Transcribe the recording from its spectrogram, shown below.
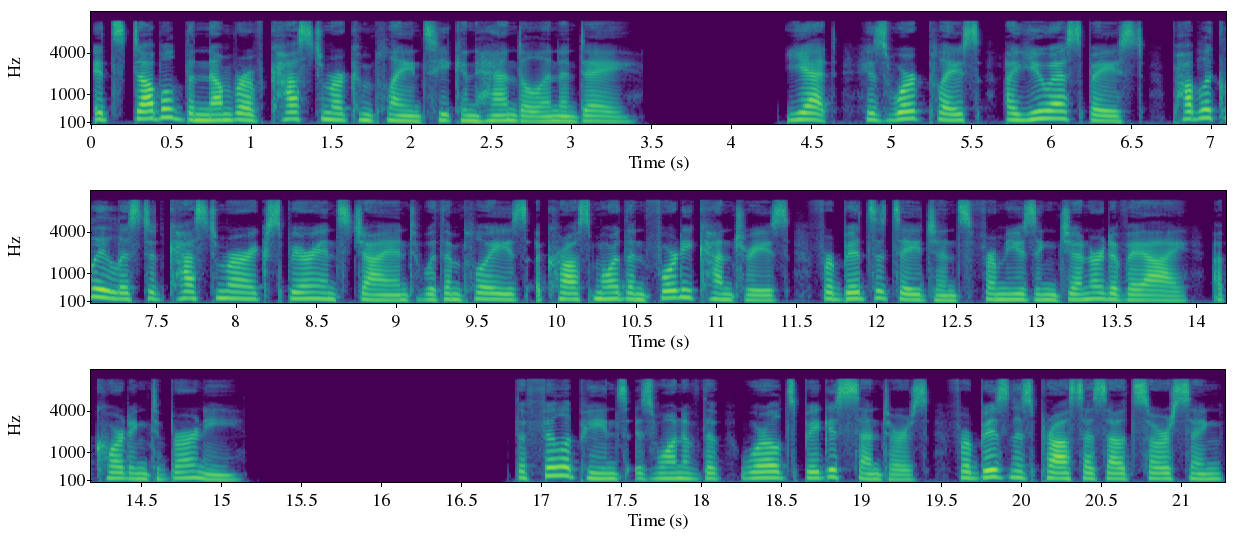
It's doubled the number of customer complaints he can handle in a day. Yet, his workplace, a US based, publicly listed customer experience giant with employees across more than 40 countries, forbids its agents from using generative AI, according to Bernie. The Philippines is one of the world's biggest centers for business process outsourcing,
